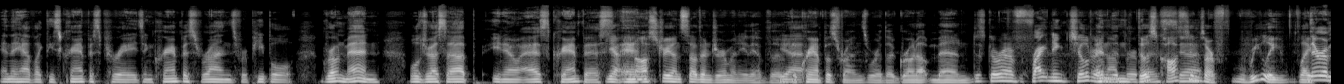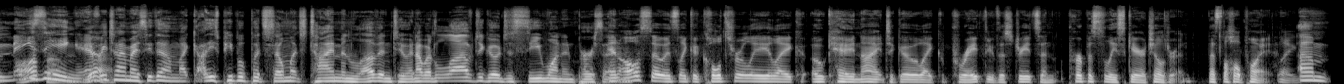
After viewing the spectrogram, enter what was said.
and they have like these Krampus parades and Krampus runs where people, grown men, will dress up, you know, as Krampus. Yeah, in and, Austria and southern Germany, they have the, Yeah. the Krampus runs where the grown-up men just go around frightening children. and, and those costumes Yeah. are really like They're amazing. awesome. Every Yeah. time I see them, I'm like, God, these people put so much time and love into it. And I would love to go just see one in person. And also, it's like a culturally like okay night to go like parade through the streets and purposely scare children. That's the whole point. Like, Um,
